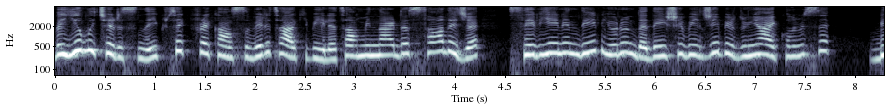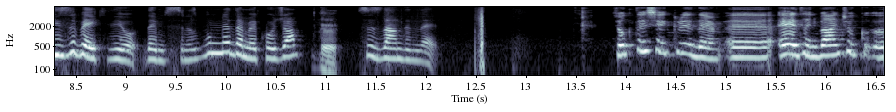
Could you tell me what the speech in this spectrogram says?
Ve yıl içerisinde yüksek frekanslı veri takibiyle tahminlerde sadece seviyenin değil yönün de değişebileceği bir dünya ekonomisi bizi bekliyor demişsiniz. Bu ne demek hocam? Evet. Sizden dinleyelim. Çok teşekkür ederim. Ee, evet hani ben çok e,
